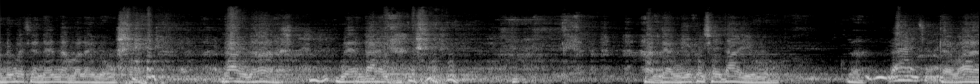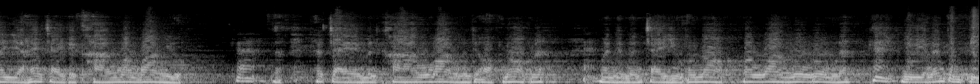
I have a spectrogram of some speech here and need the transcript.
นึกว่าจะแนะนำอะไรหลวงพ่อได้นะ แนะได้หัดอย่างนี้ก็ใช้ได้อยู่ได้ใช่ไหมแต่ว่าอย่าให้ใจไปค้างว่างๆอยู่ ถ้าใจมันค้างว่างมันจะออกนอกนะ มันจะเหมือนใจอยู่ข้างนอก ว่างๆโล่งๆนะอยู่อย่างนั้นเป็นปี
